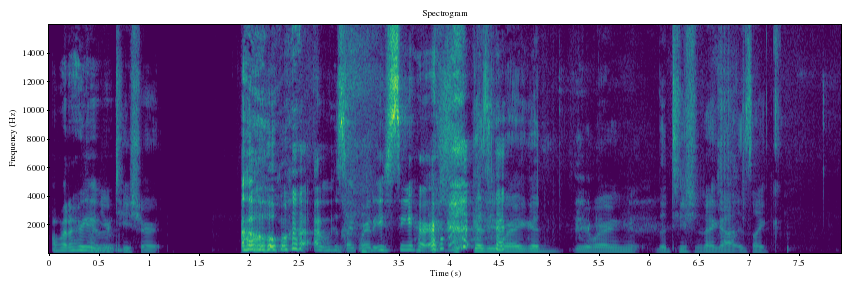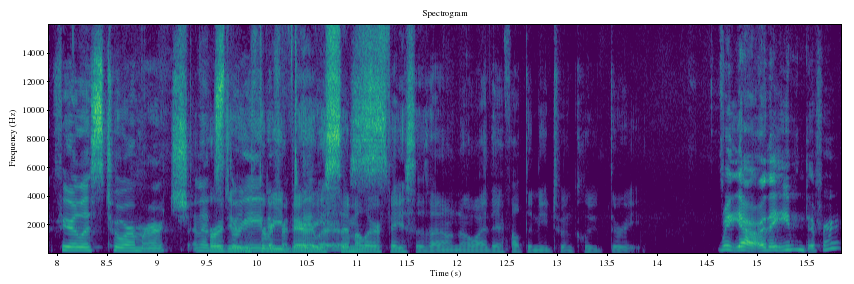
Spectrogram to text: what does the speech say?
What are you? on your t-shirt oh, I was like, where do you see her? because you're wearing good. You're wearing the t-shirt I got is like Fearless tour merch, and it's her doing three, three very Taylors. similar faces. I don't know why they felt the need to include three. Wait, yeah, are they even different?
